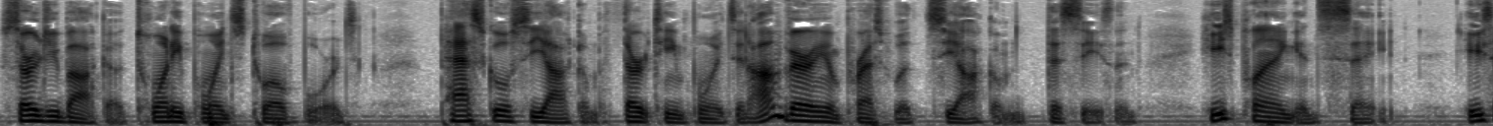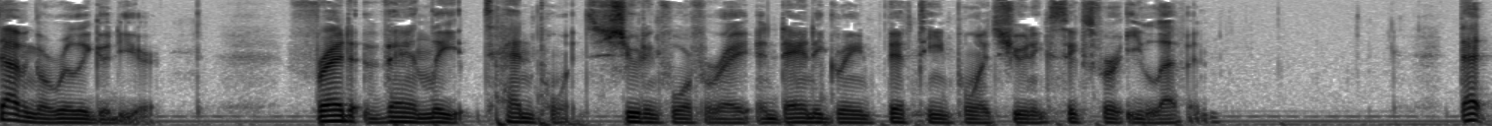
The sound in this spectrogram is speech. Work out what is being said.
Serge Ibaka, 20 points, 12 boards. Pascal Siakam, 13 points. And I'm very impressed with Siakam this season. He's playing insane. He's having a really good year. Fred Van VanVleet, 10 points, shooting 4 for 8. And Danny Green, 15 points, shooting 6 for 11. That,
